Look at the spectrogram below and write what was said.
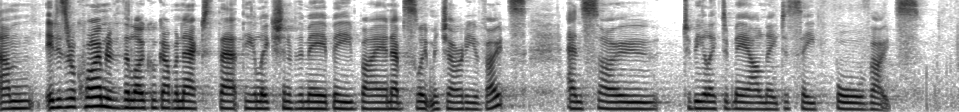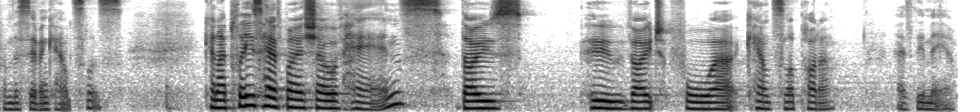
Um, it is a requirement of the Local Government Act that the election of the mayor be by an absolute majority of votes, and so to be elected mayor, I'll need to see four votes from the seven councillors. Can I please have by a show of hands those who vote for Councillor Potter as their mayor?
